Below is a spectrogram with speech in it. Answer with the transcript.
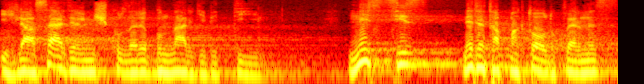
ihlasa erdirilmiş kulları bunlar gibi değil. Ne siz ne de tapmakta olduklarınız,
